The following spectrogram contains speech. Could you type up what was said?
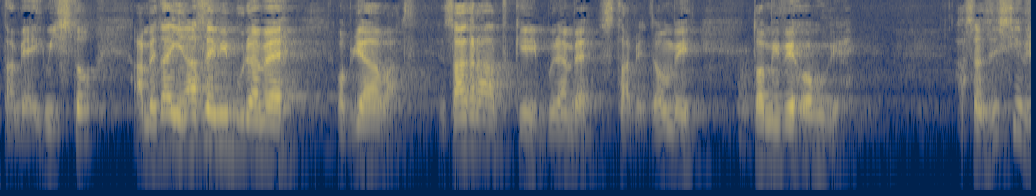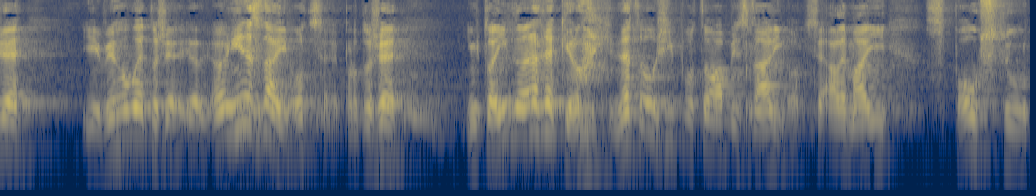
tam je jejich místo, a my tady na zemi budeme obdělávat zahrádky, budeme stavět domy, to mi vyhovuje. A jsem zjistil, že jí vyhovuje to, že oni neznají otce, protože jim to nikdo neřekl, oni netouží potom, aby znali otce, ale mají spoustu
